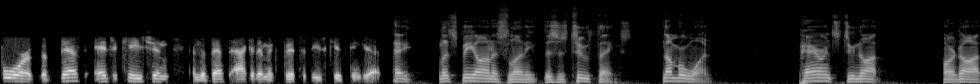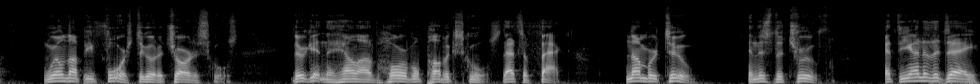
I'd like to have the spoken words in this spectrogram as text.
for the best education and the best academic fits that these kids can get. Hey, let's be honest, Lenny. This is two things. Number one, parents do not, are not, will not be forced to go to charter schools. They're getting the hell out of horrible public schools. That's a fact. Number two, and this is the truth. At the end of the day,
